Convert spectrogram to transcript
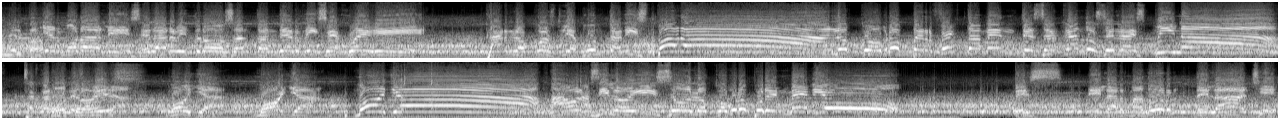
en el partido. Morales, el árbitro Santander dice juegue. Carlos Costli apunta, dispara. Lo cobró perfectamente sacándose la espina. Sacaron Otra la espina. vez. Moya, Moya, Moya. Ahora sí lo hizo, lo cobró por en medio. Es el armador de la H.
